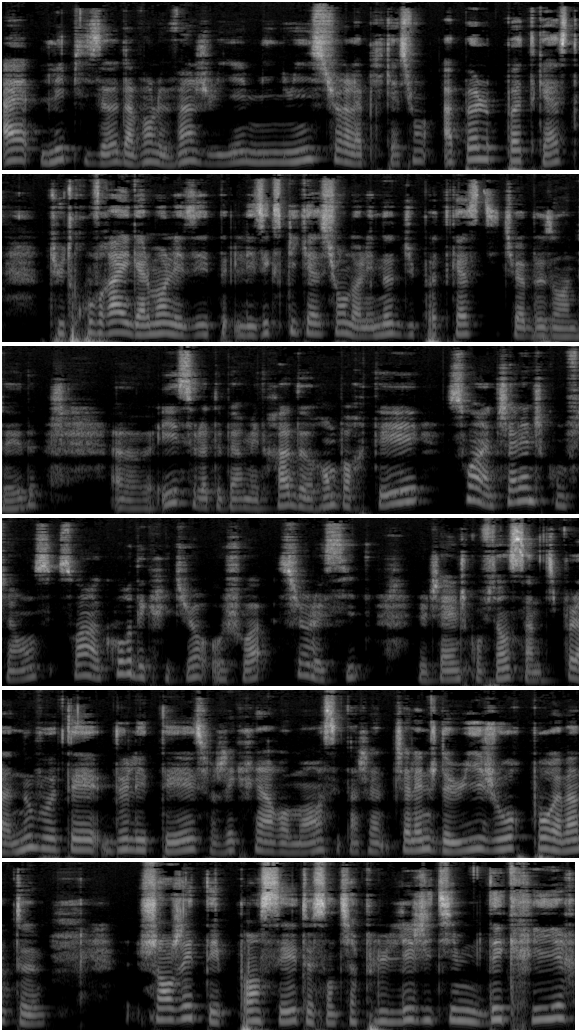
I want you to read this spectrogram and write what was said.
à l'épisode avant le 20 juillet minuit sur l'application Apple Podcast. Tu trouveras également les, explications dans les notes du podcast si tu as besoin d'aide. Euh, et cela te permettra de remporter soit un challenge confiance, soit un cours d'écriture au choix sur le site. Le challenge confiance, c'est un petit peu la nouveauté de l'été sur J'écris un roman. C'est un challenge de 8 jours pour eh ben, te changer tes pensées, te sentir plus légitime d'écrire,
